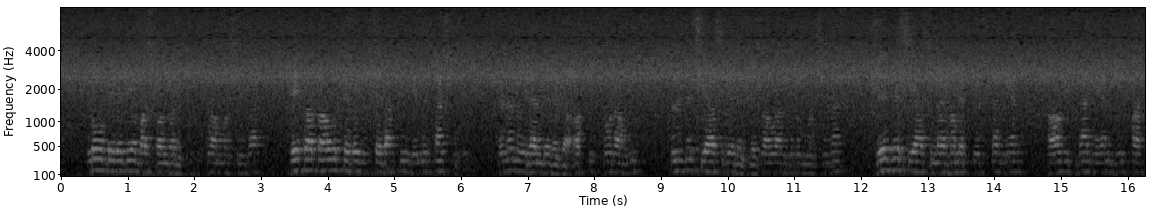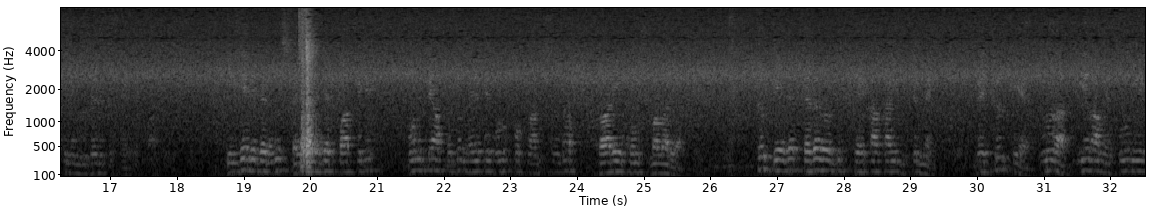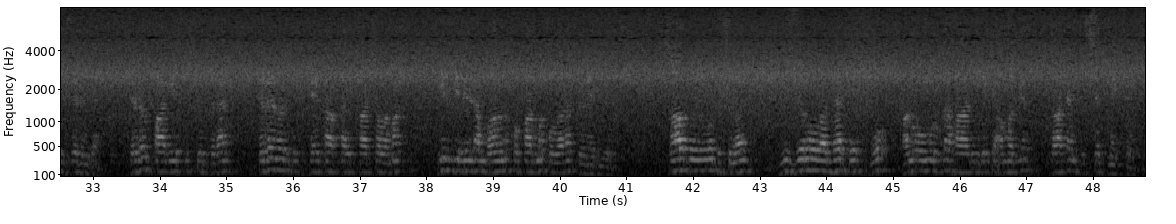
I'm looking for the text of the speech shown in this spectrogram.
ve o belediye başkanlarının tutuklanmasında PKK'lı terörist Selahattin Demirtaş gibi terör eylemlerinde aktif rol almış sözde siyasilerin cezalandırılmasında zevre siyasi merhamet göstermeyen, taviz vermeyen bir partinin lideridir Devlet Bahçeli. Bilge liderimiz Sayın Devlet Bahçeli 12 haftadır MHP grup toplantısında tarihi konuşmalar yaptı. Türkiye'de terör örgütü PKK'yı bitirmek, ve Türkiye, Irak, İran ve Suriye üzerinde terör faaliyeti sürdüren terör örgütü PKK'yı parçalamak, birbirinden bağını koparmak olarak görebiliriz. Sağduyulu düşünen, vizyonu olan herkes bu ana omurga halindeki amacı zaten hissetmektedir.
